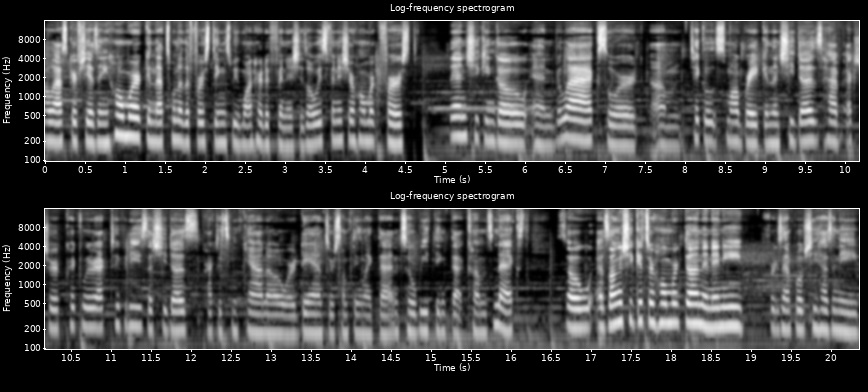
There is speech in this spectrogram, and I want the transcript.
I'll ask her if she has any homework, and that's one of the first things we want her to finish. Is always finish your homework first. Then she can go and relax or um, take a small break. And then she does have extracurricular activities that she does, practicing piano or dance or something like that. And so we think that comes next. So as long as she gets her homework done and any, for example, if she has any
